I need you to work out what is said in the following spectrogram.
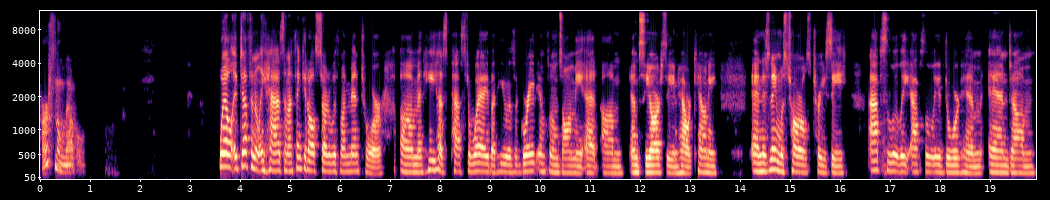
personal level? Well, it definitely has, and I think it all started with my mentor. Um, and he has passed away, but he was a great influence on me at um, MCRC in Howard County. And his name was Charles Tracy. Absolutely, absolutely adored him. And um,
